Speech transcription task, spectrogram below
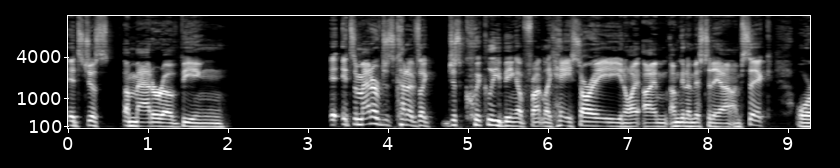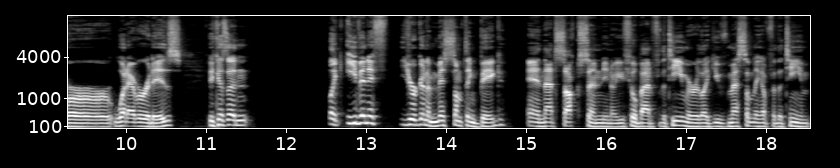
It's just a matter of being it's a matter of just kind of like just quickly being upfront, like, "Hey, sorry, you know, I, I'm I'm gonna miss today. I'm sick, or whatever it is." Because then, like, even if you're gonna miss something big and that sucks, and you know you feel bad for the team, or like you've messed something up for the team,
